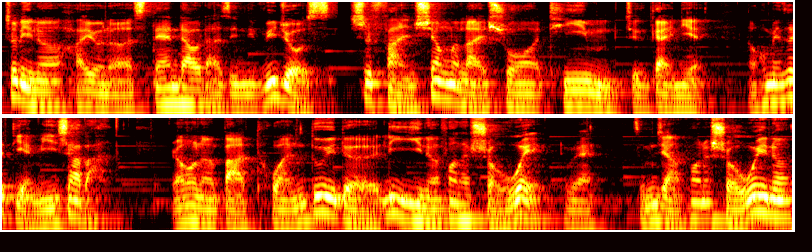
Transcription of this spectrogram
这里呢，还有呢，stand out as individuals，是反向的来说 team 这个概念。那后后面再点名一下吧。然后呢，把团队的利益呢放在首位，对不对？怎么讲？放在首位呢？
